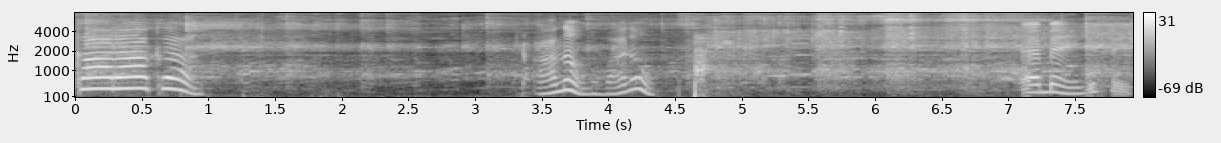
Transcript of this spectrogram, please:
Caraca. Ah, não. Não vai, não. É bem, ele fez.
